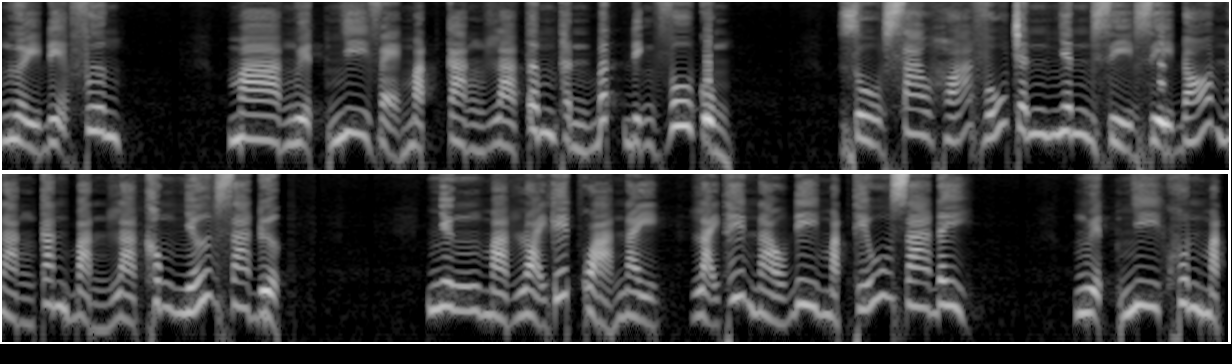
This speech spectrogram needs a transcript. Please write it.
Người địa phương. Mà Nguyệt Nhi vẻ mặt càng là tâm thần bất định vô cùng. Dù sao hóa vũ chân nhân gì gì đó nàng căn bản là không nhớ ra được. Nhưng mà loại kết quả này lại thế nào đi mặt thiếu ra đây? Nguyệt Nhi khuôn mặt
